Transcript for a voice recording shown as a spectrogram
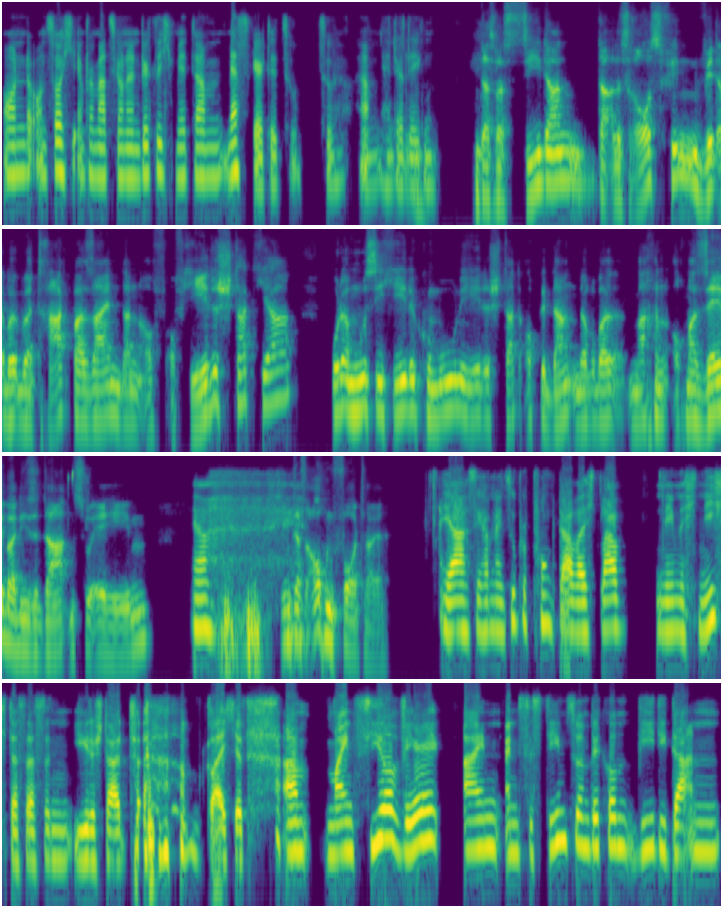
und, und solche Informationen wirklich mit Messwerte zu, zu hinterlegen. Das, was Sie dann da alles rausfinden, wird aber übertragbar sein dann auf, auf jede Stadt ja oder muss sich jede Kommune, jede Stadt auch Gedanken darüber machen, auch mal selber diese Daten zu erheben? Ja. Klingt das auch ein Vorteil? Ja, Sie haben einen super Punkt da, weil ich glaube nämlich nicht, dass das in jeder Stadt gleich ist. Ähm, mein Ziel wäre, ein, ein System zu entwickeln, wie die Daten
